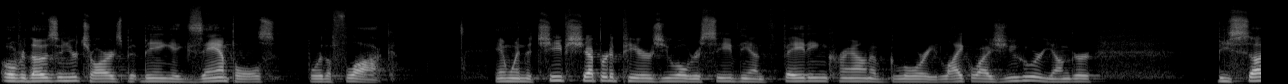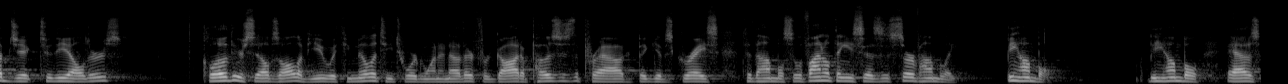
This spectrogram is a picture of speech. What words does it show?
over those in your charge, but being examples for the flock. And when the chief shepherd appears, you will receive the unfading crown of glory. Likewise, you who are younger, be subject to the elders. Clothe yourselves, all of you, with humility toward one another, for God opposes the proud, but gives grace to the humble. So the final thing he says is serve humbly. Be humble. Be humble as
